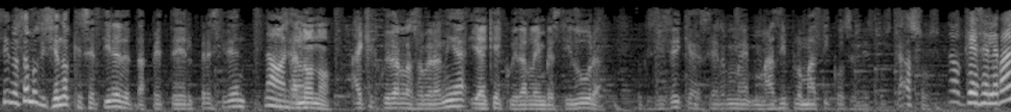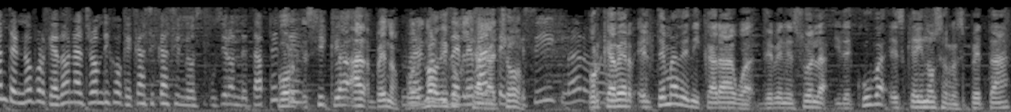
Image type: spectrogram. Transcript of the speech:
Sí, no estamos diciendo que se tire de tapete el presidente. No, o sea, no. no, no. Hay que cuidar la soberanía y hay que cuidar la investidura. Lo que sí sí hay que ser más diplomáticos en estos casos. No, que se levanten, ¿no? Porque Donald Trump dijo que casi casi nos pusieron de tapete. Sí, claro. ah, bueno, por- no, dijo se que se agachó. que sí, claro. Porque, a ver, el tema de Nicaragua, de Venezuela y de Cuba es que ahí no se respeta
